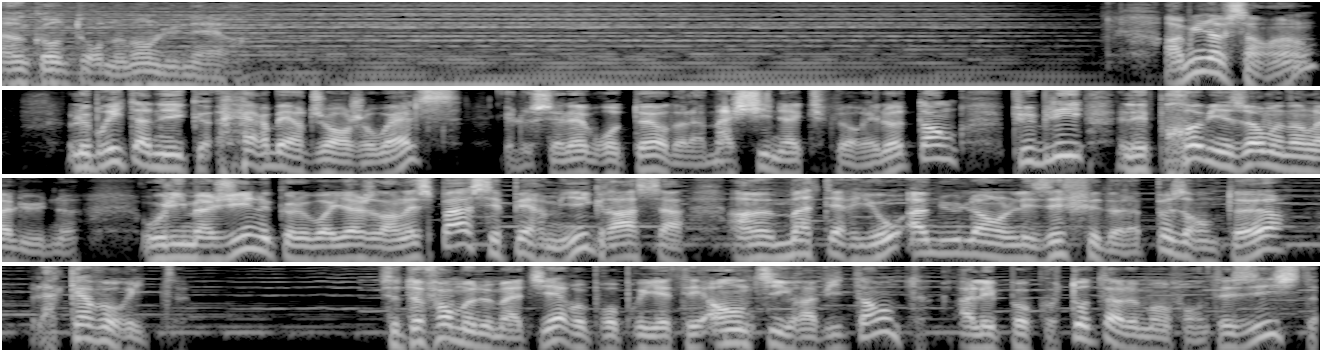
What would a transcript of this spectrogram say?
un contournement lunaire. En 1901, le Britannique Herbert George Wells, le célèbre auteur de La machine à explorer le temps, publie Les premiers hommes dans la Lune, où il imagine que le voyage dans l'espace est permis grâce à un matériau annulant les effets de la pesanteur, la cavorite. Cette forme de matière aux propriétés antigravitantes, à l'époque totalement fantaisiste,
